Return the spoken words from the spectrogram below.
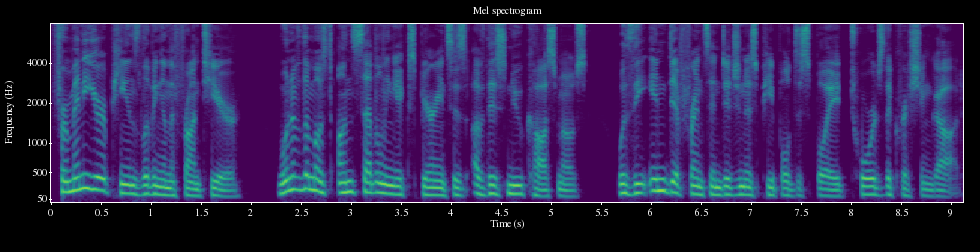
For many Europeans living on the frontier, one of the most unsettling experiences of this new cosmos was the indifference indigenous people displayed towards the Christian God.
